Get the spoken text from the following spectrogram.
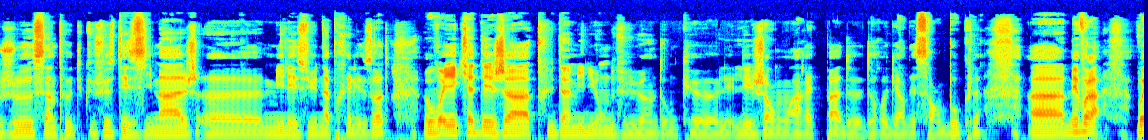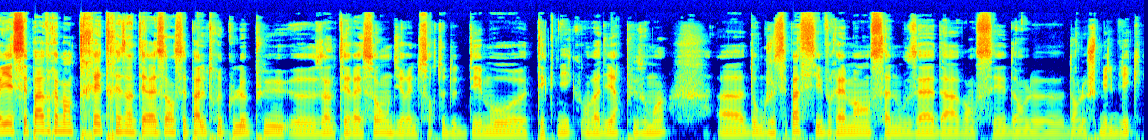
jeu, c'est un peu juste des images euh, mis les unes après les autres. Vous voyez qu'il y a déjà plus d'un million de vues, hein, donc les, gens n'arrêtent pas de, de, regarder ça en boucle. mais voilà, vous voyez, c'est pas vraiment très, très intéressant, c'est pas le truc le plus intéressant, on dirait une sorte de démo euh, technique, on va dire, plus ou moins. Euh, donc je ne sais pas si vraiment ça nous aide à avancer dans le, dans le schmilblick.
